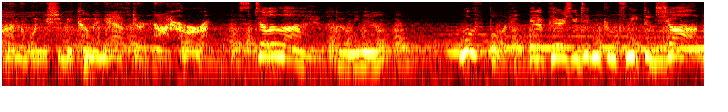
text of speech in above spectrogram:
I'm the one you should be coming after, not her. Still alive, are we now? Wolf Boy, it appears you didn't complete the job.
